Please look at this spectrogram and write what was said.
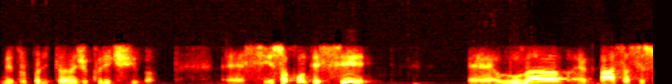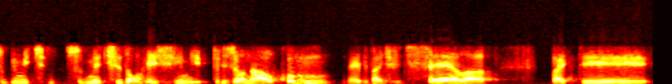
metropolitana de Curitiba. É, se isso acontecer, é, o Lula é, passa a ser submetido, submetido, a um regime prisional comum. Né? Ele vai dividir cela, vai ter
